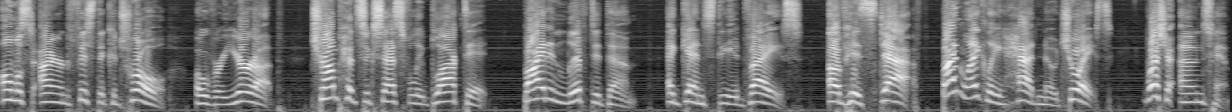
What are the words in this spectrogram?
almost iron fisted control over Europe. Trump had successfully blocked it. Biden lifted them against the advice of his staff. Biden likely had no choice. Russia owns him.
